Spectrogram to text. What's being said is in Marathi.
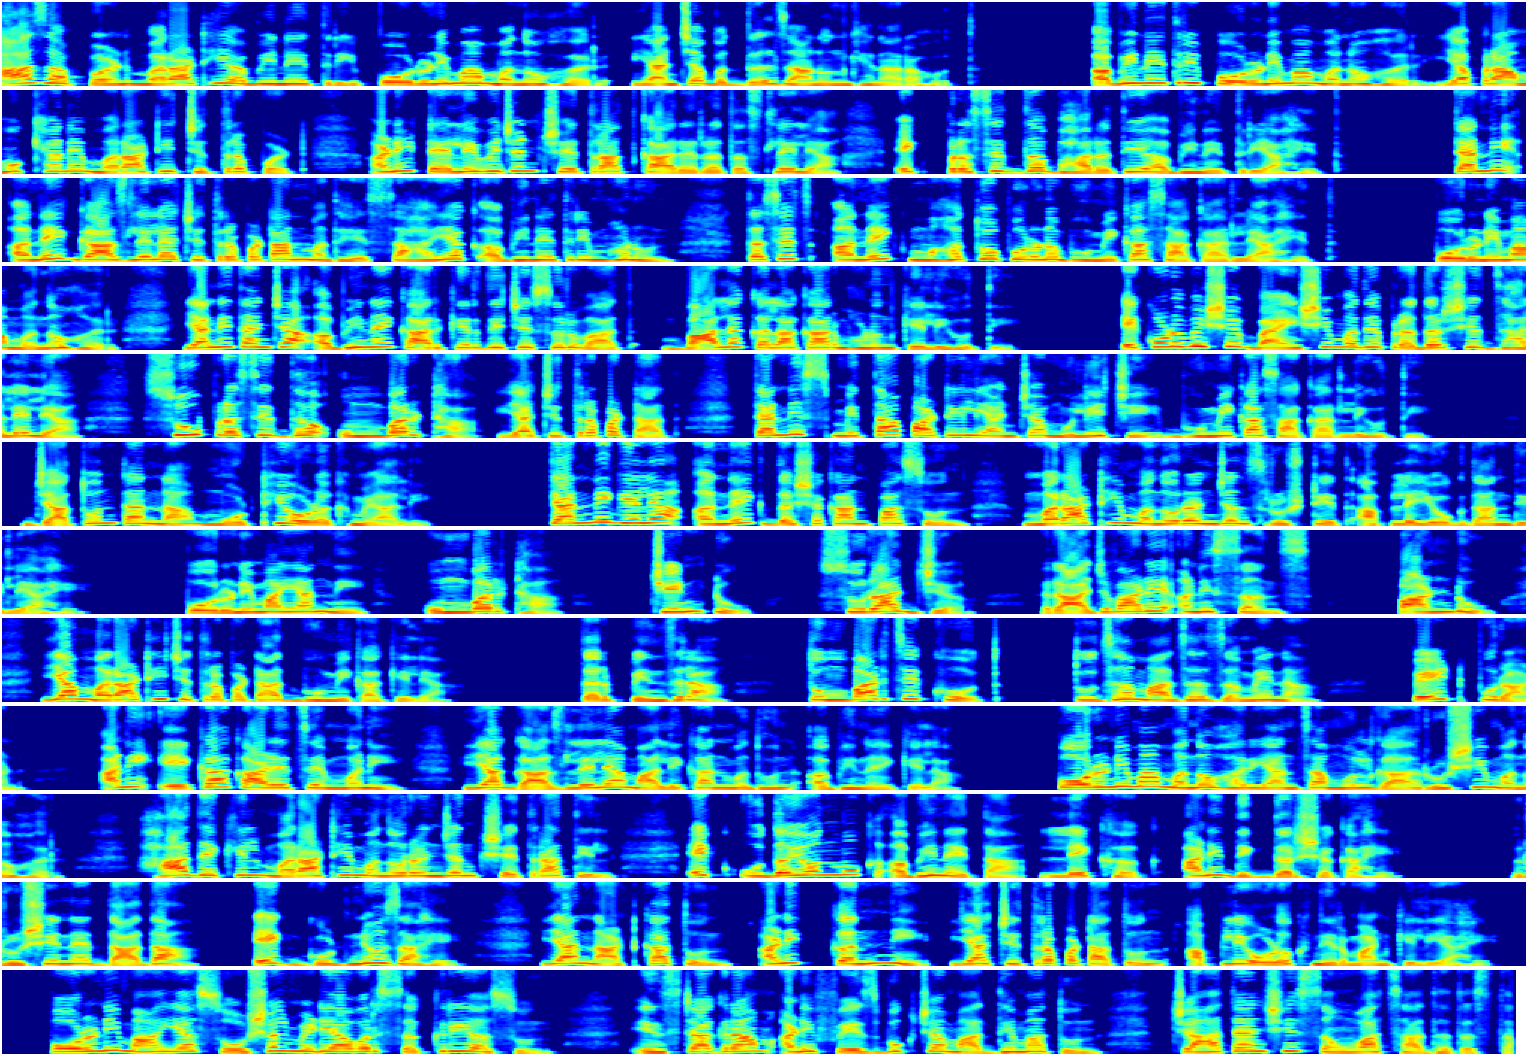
आज आपण मराठी अभिनेत्री पौर्णिमा मनोहर यांच्याबद्दल जाणून घेणार आहोत. अभिनेत्री पौर्णिमा मनोहर या प्रामुख्याने मराठी चित्रपट आणि टेलिव्हिजन क्षेत्रात कार्यरत असलेल्या एक प्रसिद्ध भारतीय अभिनेत्री आहेत. त्यांनी अनेक गाजलेल्या चित्रपटांमध्ये सहाय्यक अभिनेत्री म्हणून तसेच अनेक महत्त्वपूर्ण भूमिका साकारल्या आहेत. पौर्णिमा मनोहर यांनी त्यांच्या अभिनय कारकिर्दीची सुरुवात बालकलाकार म्हणून केली होती. एकोणवीसशे ब्याऐंशी मध्ये प्रदर्शित झालेल्या सुप्रसिद्ध उंबरठा या चित्रपटात त्यांनी स्मिता पाटील यांच्या मुलीची भूमिका साकारली होती ज्यातून त्यांना मोठी ओळख मिळाली. त्यांनी गेल्या अनेक दशकांपासून मराठी मनोरंजन सृष्टीत आपले योगदान दिले आहे. पौर्णिमा यांनी उंबरठा चिंटू सुराज्य राजवाडे आणि सन्स पांडू या मराठी चित्रपटात भूमिका केल्या. तर पिंजरा तुंबाडचे खोत तुझं माझं जमेना पेट पुराण आणि एका काळेचे मनी या गाजलेल्या मालिकांमधून अभिनय केला. पौर्णिमा मनोहर यांचा मुलगा ऋषी मनोहर हा देखील मराठी मनोरंजन क्षेत्रातील एक उदयोन्मुख अभिनेता लेखक आणि दिग्दर्शक आहे. ऋषीने दादा एक गुड न्यूज आहे या नाटकातून आणि कन्नी या चित्रपटातून आपली ओळख निर्माण केली आहे. पौर्णिमा या सोशल मीडियावर सक्रिय असून इंस्टाग्राम आणि फेसबुकच्या माध्यमातून चाहत्यांशी संवाद साधत असतात.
